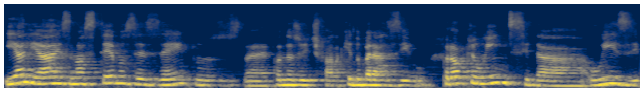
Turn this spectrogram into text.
E, aliás, nós temos exemplos, né, quando a gente fala aqui do Brasil, o próprio índice da, o ISE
